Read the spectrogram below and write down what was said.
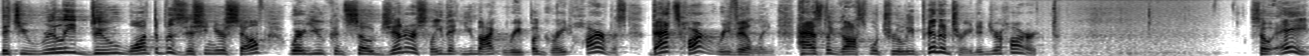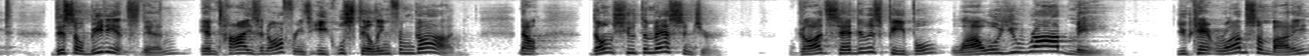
that you really do want to position yourself where you can sow generously that you might reap a great harvest. That's heart revealing. Has the gospel truly penetrated your heart? So, eight, disobedience then in tithes and offerings equals stealing from God. Now, don't shoot the messenger. God said to his people, Why will you rob me? You can't rob somebody.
